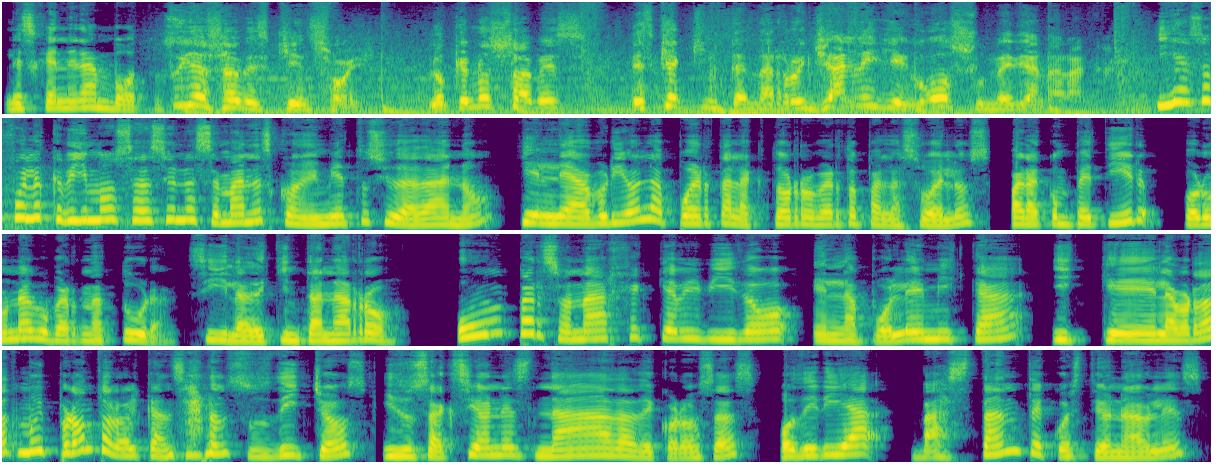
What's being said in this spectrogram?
Les generan votos. Tú ya sabes quién soy. Lo que no sabes es que a Quintana Roo ya le llegó su media naranja. Y eso fue lo que vimos hace unas semanas con Movimiento Ciudadano, quien le abrió la puerta al actor Roberto Palazuelos para competir por una gubernatura, sí, la de Quintana Roo un personaje que ha vivido en la polémica y que la verdad muy pronto lo alcanzaron sus dichos y sus acciones nada decorosas, o diría bastante cuestionables,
